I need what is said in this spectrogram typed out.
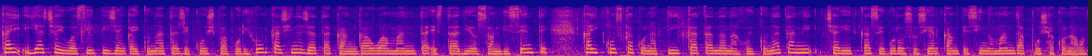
kay yachay wasipi llankaykunata rikushpa purijurka shinallata Kangawa Manta Estadio San Vicente kay kuskakunapika tandanakuykunatami charirka Seguro Social Campesino manda pushakunawan.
